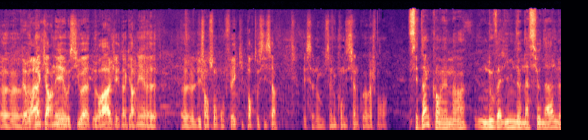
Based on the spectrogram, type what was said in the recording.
euh, d'incarner aussi ouais, de rage et d'incarner euh, euh, les chansons qu'on fait qui portent aussi ça. Et ça nous, ça nous conditionne quoi vachement. C'est dingue quand même, hein Nouvel hymne national,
